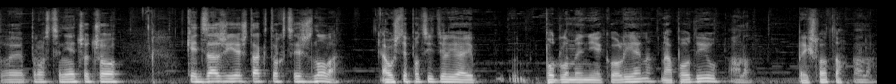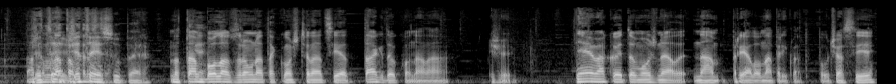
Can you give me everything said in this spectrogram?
To je proste niečo, čo keď zažiješ, tak to chceš znova. A už ste pocítili aj podlomenie kolien na pódiu? Áno. Prišlo to? Áno. Že to, je, že to je super. No tam je. bola zrovna tá konštelácia tak dokonalá, že neviem, ako je to možné, ale nám prijalo napríklad počasie.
